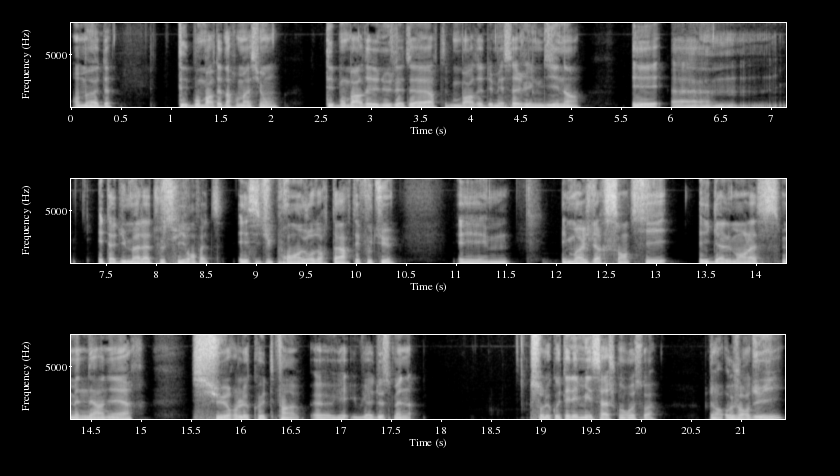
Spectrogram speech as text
en mode t'es bombardé d'informations, t'es bombardé de newsletters, t'es bombardé de messages LinkedIn, et euh, et t'as du mal à tout suivre en fait. Et si tu prends un jour de retard, t'es foutu. Et, et moi, je l'ai ressenti également la semaine dernière sur le côté, enfin, euh, il y a- deux semaines, sur le côté les messages qu'on reçoit. Genre aujourd'hui,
